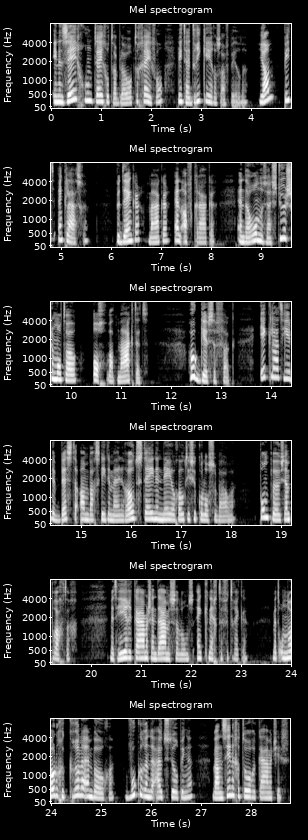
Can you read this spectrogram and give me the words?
In een zeegroen tegeltableau op de gevel liet hij drie kerels afbeelden: Jan, Piet en Klaasgen. Bedenker, maker en afkraker. En daaronder zijn stuurse motto: Och, wat maakt het? Who gives a fuck? Ik laat hier de beste ambachtslieden mijn roodstenen neogotische kolossen bouwen. Pompeus en prachtig. Met herenkamers en damessalons en knechtenvertrekken. Met onnodige krullen en bogen, woekerende uitstulpingen, waanzinnige torenkamertjes,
